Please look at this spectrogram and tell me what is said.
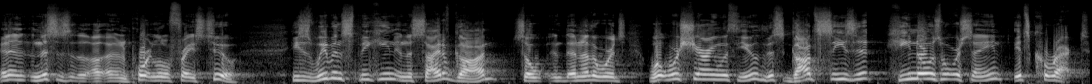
and, and this is an important little phrase too. He says, We've been speaking in the sight of God. So, in other words, what we're sharing with you, this God sees it, He knows what we're saying, it's correct.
